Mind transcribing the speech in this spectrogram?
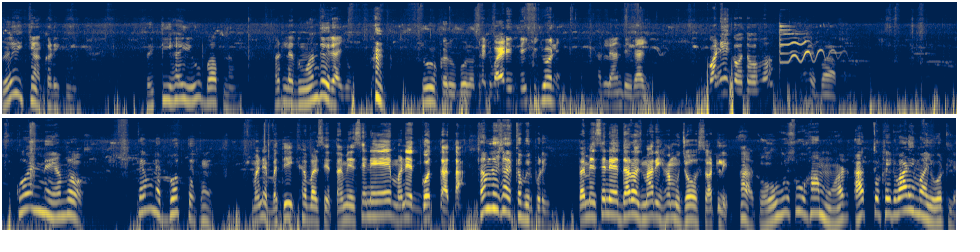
ગઈ ક્યાં કડીકની જતી બાપ બાપના. એટલે તું અંદર આવ્યો શું કરું? બોલો. ઠેઠ વાડી દેખી ગયો ને એટલે અંદર રાઈ કોને ગોતો હો? અરે બાપ. કોઈ નહીં સમજો તેમને ગોતતો તું મને બધી ખબર છે. તમે છે ને મને જ ગોતતા હતા તમને સાહેબ ખબર પડી? તમે છે ને દરરોજ મારી સામું જોવો છો એટલી હા જોવું શું સામું આજ તો ઠેઠ વાડીમાં આવ્યો એટલે.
